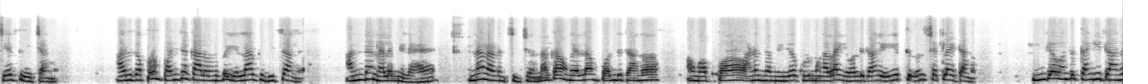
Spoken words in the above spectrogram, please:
சேர்த்து வச்சாங்க. அதுக்கப்புறம் பஞ்ச காலம் வந்து போய் எல்லாருக்கும் விற்றாங்க அந்த நிலைமையில என்ன நடந்துச்சுன்னு சொன்னாக்கா அவங்க எல்லாம் பிறந்துட்டாங்க. அவங்க அப்பா அண்ணன் தம்பிங்க குடும்பங்கள்லாம் இங்கே வந்துட்டாங்க. எகிப்துல வந்து செட்டில் ஆயிட்டாங்க. இங்கே வந்து தங்கிட்டாங்க.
